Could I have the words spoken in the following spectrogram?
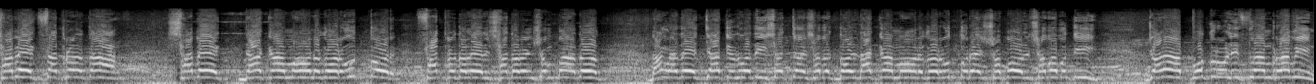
সাবেক ছাত্রনেতা, সাবেক ঢাকা মহানগর উত্তর ছাত্র দলের সাধারণ সম্পাদক, বাংলাদেশ জাতীয়তাবাদী স্বেচ্ছাসেবক দল ঢাকা মহানগর উত্তরের সফল সভাপতি জনাব ফখরুল ইসলাম রাবিন।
